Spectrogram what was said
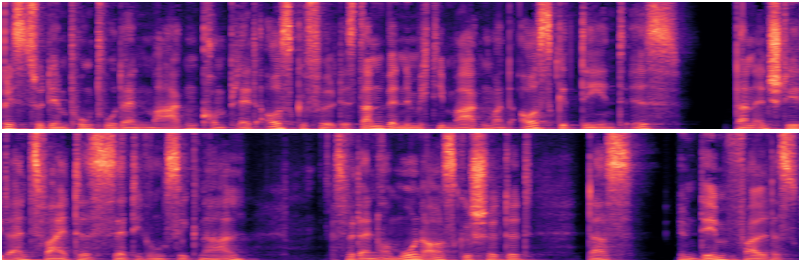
Bis zu dem Punkt, wo dein Magen komplett ausgefüllt ist. Dann, wenn nämlich die Magenwand ausgedehnt ist, dann entsteht ein zweites Sättigungssignal. Es wird ein Hormon ausgeschüttet, das in dem Fall das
